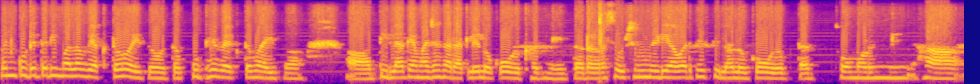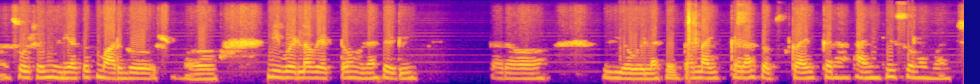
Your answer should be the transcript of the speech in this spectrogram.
पण कुठेतरी मला व्यक्त व्हायचं होतं. कुठे व्यक्त व्हायचं? तिला काय माझ्या घरातले लोक ओळखत नाही तर सोशल मीडियावरतीच तिला लोक ओळखतात. सो म्हणून मी हा सोशल मीडियाचाच मार्ग निवडला व्यक्त होण्यासाठी. तर व्हिडिओ आवडला असेल तर लाईक करा सबस्क्राईब करा. थँक्यू सो मच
